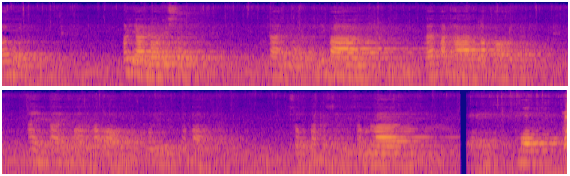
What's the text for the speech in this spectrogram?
พระบุตรพระยานบริสุทธิ์ได้โปรดอธิบาลและประทานพระพรให้ใต้ฝ่าละอองผู้หญิงพระบาททรงพระกสิณสำราญหมดล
